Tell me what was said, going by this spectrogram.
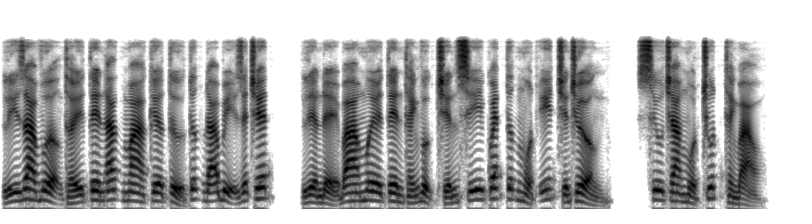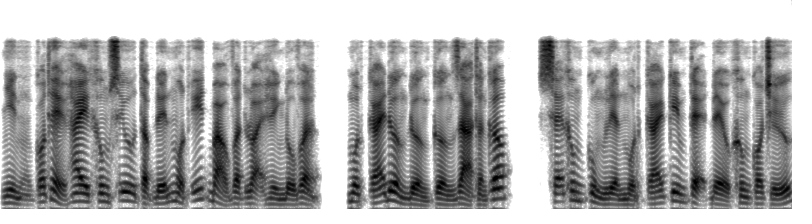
Lý Gia Vượng thấy tên ác ma kia tử tức đã bị giết chết, liền để 30 tên thánh vực chiến sĩ quét tức một ít chiến trường, siêu trang một chút thành bảo, nhìn có thể hay không siêu tập đến một ít bảo vật loại hình đồ vật, một cái đường đường cường giả thần cấp, sẽ không cùng liền một cái kim tệ đều không có chứ.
